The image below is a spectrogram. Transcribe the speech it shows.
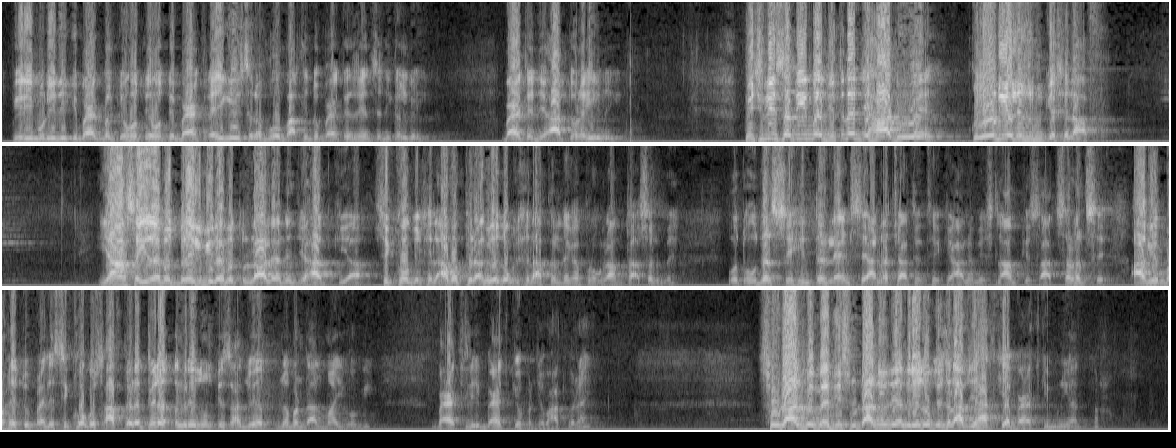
پیری مریدی کی بیعت بلکہ ہوتے ہوتے بیعت رہے گی صرف وہ باقی تو بیعتیں ذہن سے نکل گئی۔ بیعت جہاد تو رہی نہیں۔ پچھلی صدی میں جتنے جہاد ہوئے کلونیلزم کے خلاف۔ یہاں سید احمد بریلوی رحمۃ اللہ علیہ نے جہاد کیا، سکھوں کے خلاف اور پھر انگریزوں کے خلاف کرنے کا پروگرام تھا اصل میں۔ وہ تو ادھر سے ہنٹر لینڈ سے آنا چاہتے تھے کہ عالم اسلام کے ساتھ سرحد سے آگے بڑھے تو پہلے سکھوں کو صاف کرے پھر انگریزوں کے ساتھ جو ہے نبرد آزمائی ہوگی۔ بیٹھ لی، بیٹھ کے اوپر جماعت بنائی۔ سوڈان میں مہدی سوڈانی نے انگریزوں کے خلاف جہاد کیا بیعت کی بنیاد پر۔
